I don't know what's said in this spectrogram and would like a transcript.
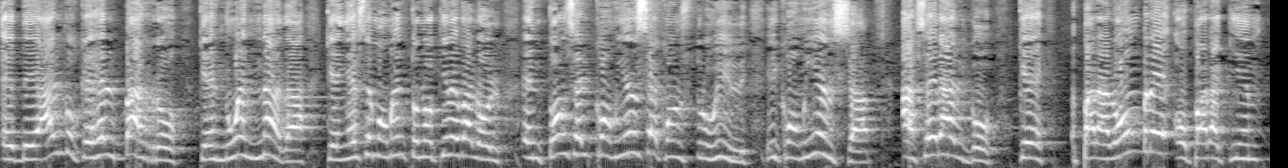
Eh, de algo que es el barro, que no es nada, que en ese momento no tiene valor, entonces él comienza a construir y comienza a hacer algo que para el hombre o para quien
